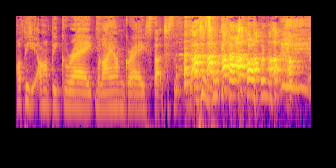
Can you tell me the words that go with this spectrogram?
I'll be, I'll be great. Well, I am Grace. That doesn't, that doesn't count.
